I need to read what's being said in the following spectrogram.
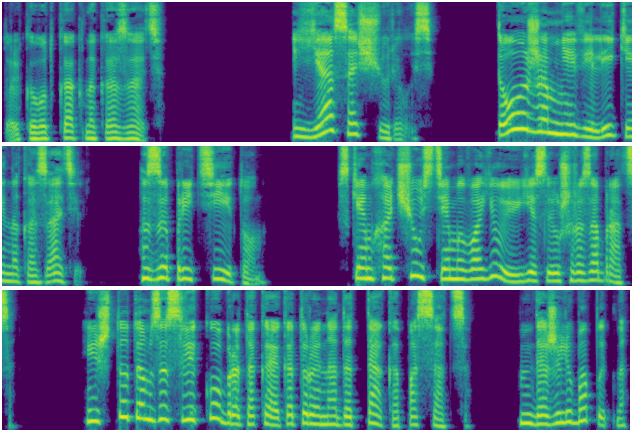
Только вот как наказать?» Я сощурилась. Тоже мне великий наказатель. Запретит он. С кем хочу, с тем и воюю, если уж разобраться. И что там за свекобра такая, которой надо так опасаться? Даже любопытно.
